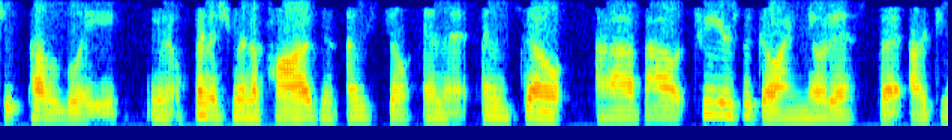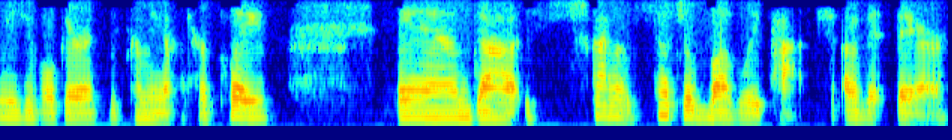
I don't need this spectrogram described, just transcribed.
She's probably, you know, finished menopause, and I'm still in it. And so uh, about two years ago, I noticed that Artemisia vulgaris was coming up at her place, and uh, got a, such a lovely patch of it there.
